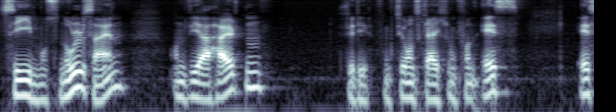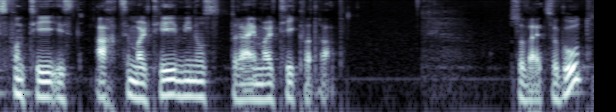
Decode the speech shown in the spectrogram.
c muss 0 sein. Und wir erhalten für die Funktionsgleichung von s, s von t ist 18 mal t minus 3 mal t Quadrat. Soweit, so gut.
